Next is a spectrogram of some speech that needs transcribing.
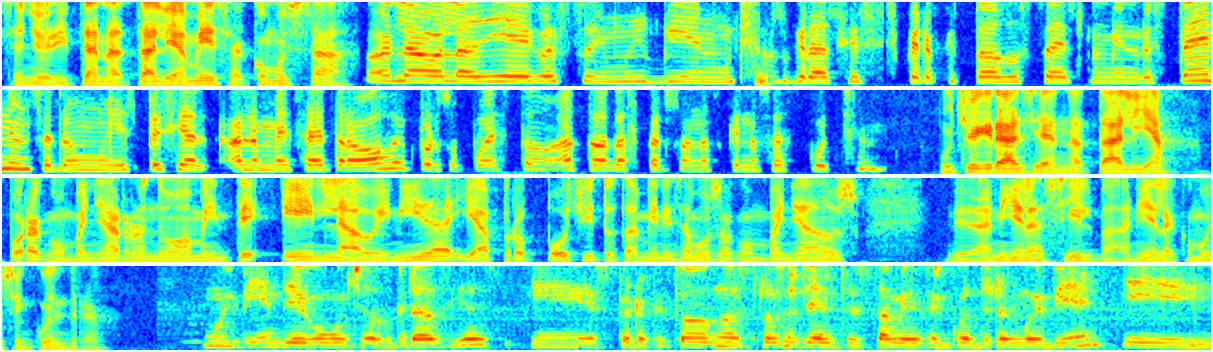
Señorita Natalia Mesa, ¿cómo está? Hola, hola Diego, estoy muy bien, muchas gracias. Espero que todos ustedes también lo estén. Un saludo muy especial a la mesa de trabajo y por supuesto a todas las personas que nos escuchan. Muchas gracias Natalia por acompañarnos nuevamente en la avenida y a propósito también estamos acompañados de Daniela Silva. Daniela, ¿cómo se encuentra? Muy bien, Diego, muchas gracias. Y espero que todos nuestros oyentes también se encuentren muy bien. Y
